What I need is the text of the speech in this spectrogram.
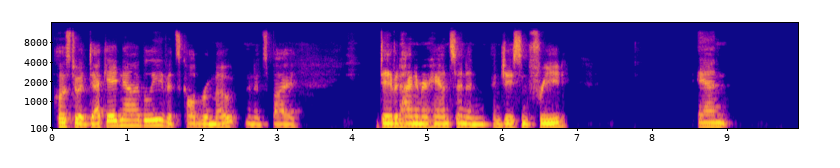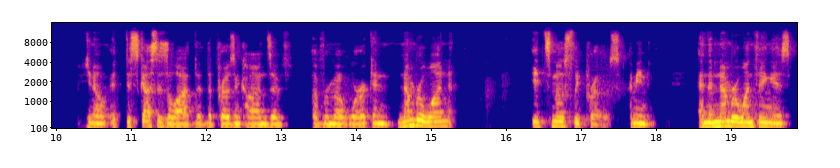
close to a decade now, I believe. It's called Remote, and it's by David Heinemeier Hansson and, and Jason Fried. And, you know, it discusses a lot the, the pros and cons of, of remote work. And number one, it's mostly pros. I mean, and the number one thing is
